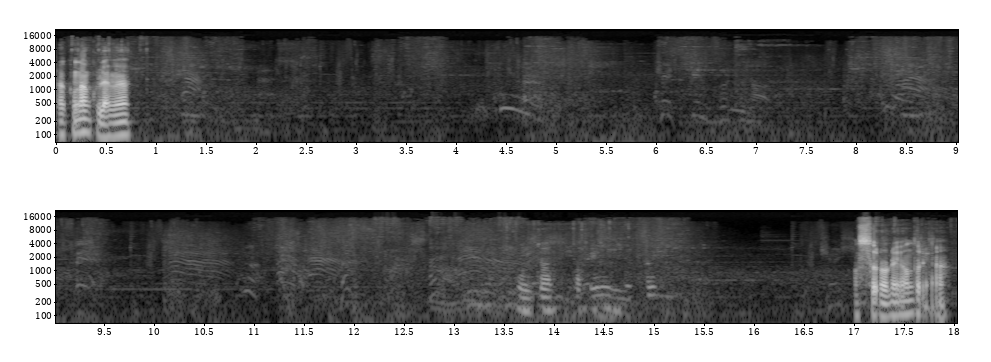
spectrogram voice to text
Bırakın lan kulemi. Asır orayı alır ya.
